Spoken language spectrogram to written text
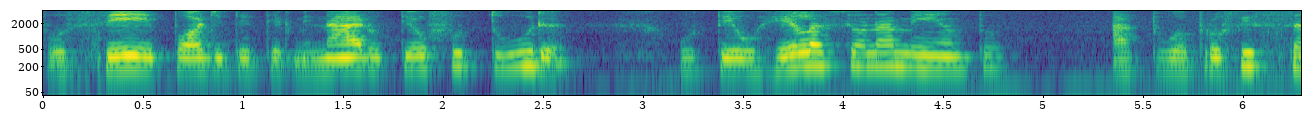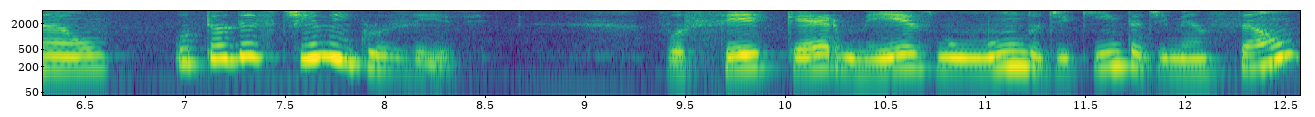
Você pode determinar o teu futuro o teu relacionamento, a tua profissão, o teu destino, inclusive. Você quer mesmo um mundo de quinta dimensão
